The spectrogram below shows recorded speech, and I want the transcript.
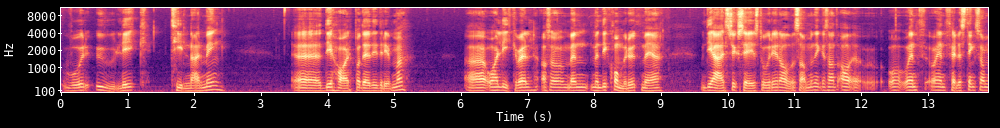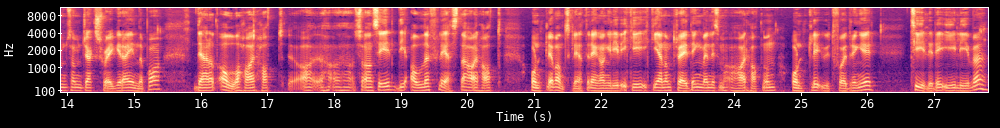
hvor ulik tilnærming eh, de har på det de driver med. Eh, og allikevel altså, men, men, de kommer ut med De er suksesshistorier alle sammen. ikke sant? Og, en, og en felles ting som, som, Jack Schrager er inne på, det er at alle har hatt Som han sier, de aller fleste har hatt ordentlige vanskeligheter en gang i livet. Ikke, ikke gjennom trading, men liksom har hatt noen ordentlige utfordringer tidligere i livet.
